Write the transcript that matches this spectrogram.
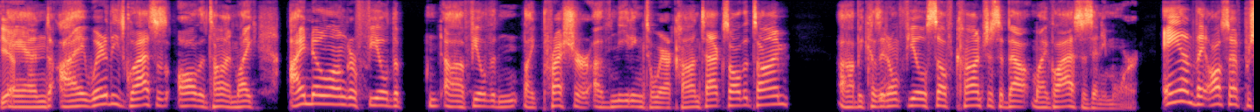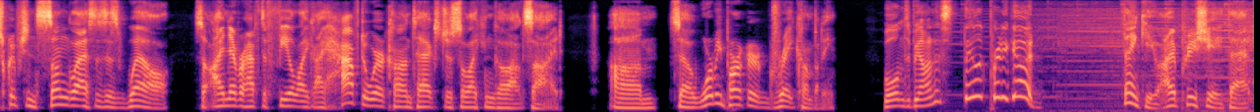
Yeah. And I wear these glasses all the time. Like I no longer feel the uh, feel the like pressure of needing to wear contacts all the time uh, because I don't feel self conscious about my glasses anymore. And they also have prescription sunglasses as well, so I never have to feel like I have to wear contacts just so I can go outside. Um, so Warby Parker, great company. Well, and to be honest, they look pretty good. Thank you. I appreciate that.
